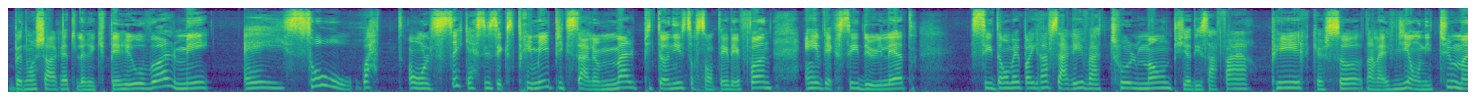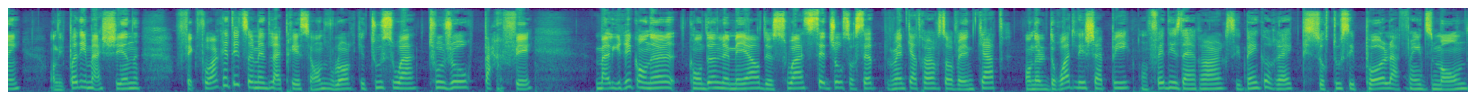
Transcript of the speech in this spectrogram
Benoît Charette l'a récupéré au vol, mais « Hey, so what? » On le sait qu'elle s'est exprimée puis que ça l'a mal pitonné sur son téléphone, inversé deux lettres c'est donc pas grave, ça arrive à tout le monde, puis il y a des affaires pires que ça dans la vie. On est humain, on n'est pas des machines. Fait qu'il faut arrêter de se mettre de la pression, de vouloir que tout soit toujours parfait. Malgré qu'on qu'on donne le meilleur de soi 7 jours sur 7, 24 heures sur 24, on a le droit de l'échapper, on fait des erreurs, c'est bien correct, puis surtout c'est pas la fin du monde.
